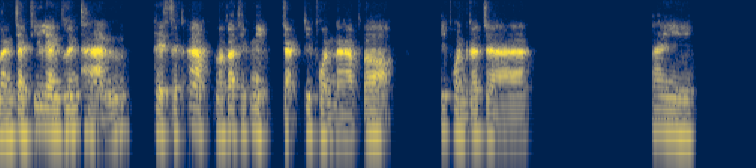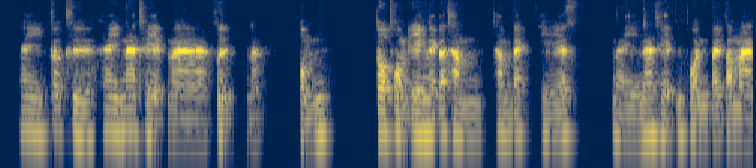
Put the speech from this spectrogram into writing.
หลังจากที่เรียนพื้นฐานเทรดเซตอัพแล้วก็เทคนิคจากพี่พลนะครับ ก็พี่พลก็จะให้ให้ก็คือให้หน้าเทรดมาฝึกนะ ผมตัวผมเองเนี่ยก็ทำทำแบ็กเทสในหน้าเทรดพี่พลไปประมาณ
